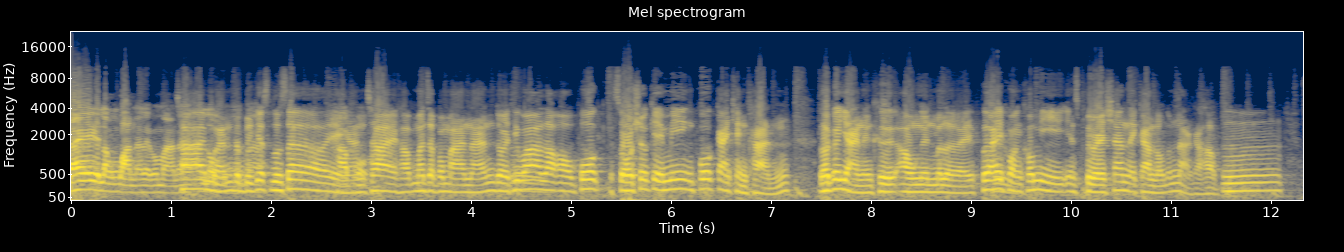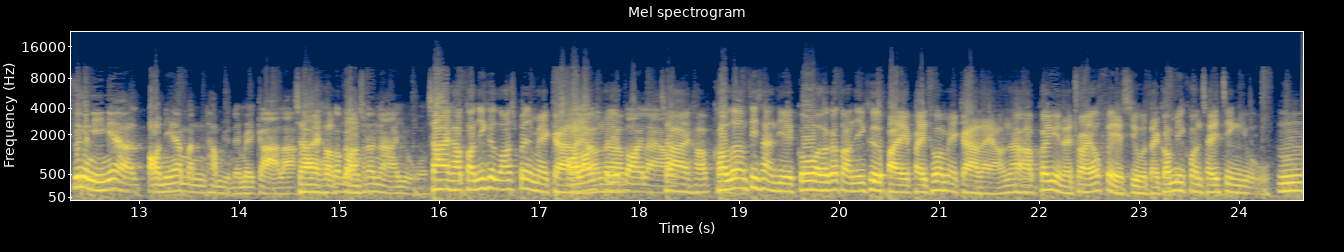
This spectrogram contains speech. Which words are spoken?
ได้รางวัลอะไรประมาณนั้นใช่ารเหมือนณ์ The Biggest Loser อะไรอย่างครับนั้ผมนใช่ครับ มันจะประมาณนั้นโดยที่ว่าเราเอาพวก Social Gaming พวกการแข่งขัน แล้วก็อย่างหนึ่งคือเอาเงินมาเลย เพื่อให้คนเขามี inspiration ในการลดน้ำหนักอะครับ อืมซึ่งอันนี้เนี่ยตอนนี้มันทำอยู่ในอเมริกาแล้วใช่ครับ แล้วก็กำลังพัฒนาอยู่ ใช่ครับ ตอนนี้คือ launch เป็นอเมริกาอ๋อแล้ว launch ไปนะเรียบร้อยแล้วใช่ครับเขาเริ่มที่ซานดิเอโกแล้วก็ตอนนี้คือไปไปทั่วอเมริกาแล้วนะคครัรับ บ ก็อยู่ใน trial phase อยู่ แต่ก็มีคนใช้จริงอยู่อืม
